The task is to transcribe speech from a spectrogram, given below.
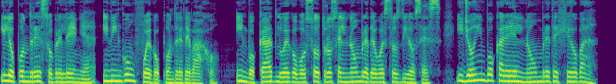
y lo pondré sobre leña, y ningún fuego pondré debajo. Invocad luego vosotros el nombre de vuestros dioses, y yo invocaré el nombre de Jehová.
